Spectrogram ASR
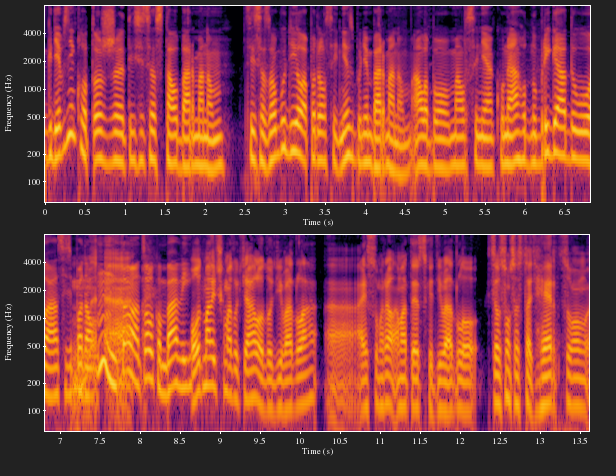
kde vzniklo to, že ty si sa stal barmanom? Si sa zobudil a povedal si, dnes budem barmanom. Alebo mal si nejakú náhodnú brigádu a si si povedal, hm, to ma celkom baví. Od malička ma to ťahalo do divadla a aj som hral amatérske divadlo. Chcel som sa stať hercom,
